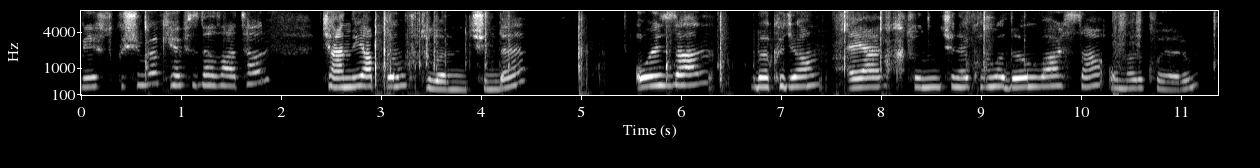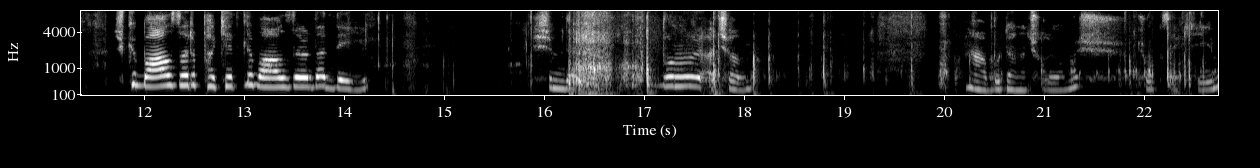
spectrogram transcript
bir squishy'm yok. Hepsi de zaten kendi yaptığım kutuların içinde. O yüzden bakacağım. Eğer kutunun içine koymadığım varsa onları koyarım. Çünkü bazıları paketli bazıları da değil. Şimdi bunu açalım. Ha buradan açılıyormuş. Çok zekiyim.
